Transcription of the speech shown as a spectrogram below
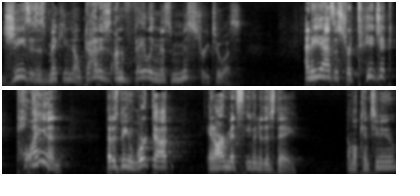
Jesus is making known. God is unveiling this mystery to us. And He has a strategic plan that is being worked out in our midst even to this day and will continue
